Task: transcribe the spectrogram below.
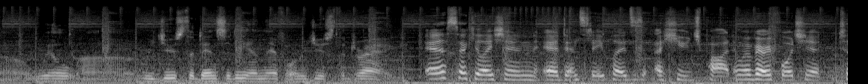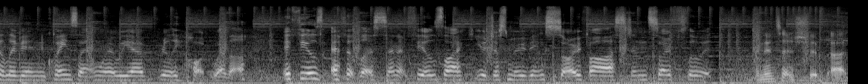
uh, will uh, reduce the density and therefore reduce the drag. Air circulation, air density plays a huge part and we're very fortunate to live in Queensland where we have really hot weather. It feels effortless and it feels like you're just moving so fast and so fluid. An internship at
